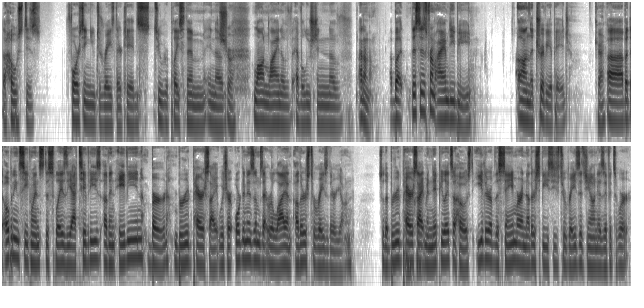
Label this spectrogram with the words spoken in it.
the host is forcing you to raise their kids to replace them in a sure. long line of evolution of I don't know. But this is from IMDb. on the trivia page. Okay. Uh, but the opening sequence displays the activities of an avian bird brood parasite, which are organisms that rely on others to raise their young. So the brood parasite manipulates a host, either of the same or another species, to raise its young as if it were,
